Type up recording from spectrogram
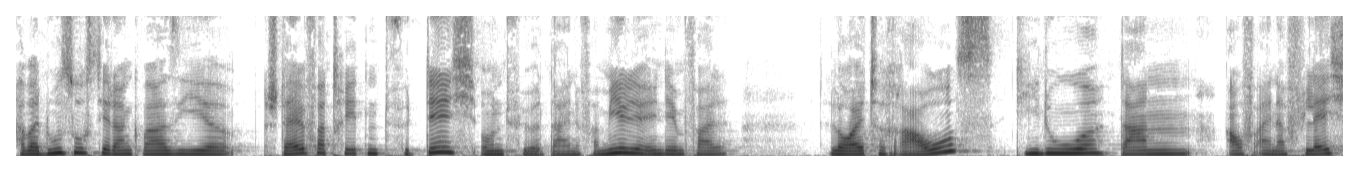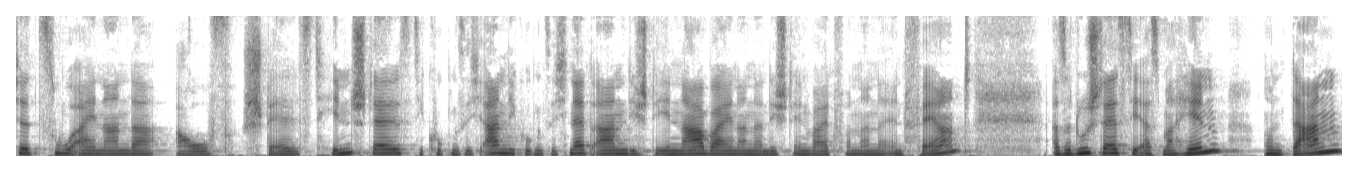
aber du suchst dir dann quasi stellvertretend für dich und für deine Familie in dem Fall Leute raus, die du dann auf einer Fläche zueinander aufstellst, hinstellst. Die gucken sich an, die gucken sich nett an, die stehen nah beieinander, die stehen weit voneinander entfernt. Also du stellst die erstmal hin und dann,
